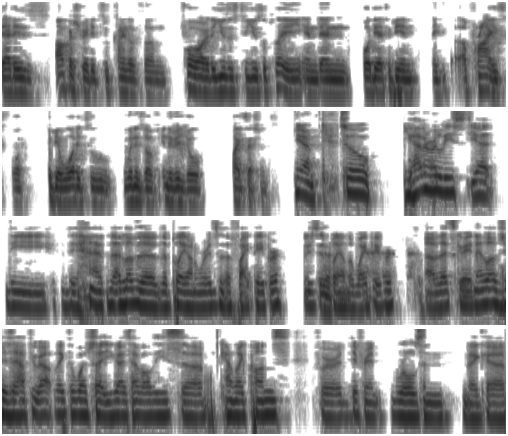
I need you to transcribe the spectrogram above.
that is orchestrated to kind of um, for the users to use to play, and then for there to be an, a, a prize for to be awarded to winners of individual fight sessions. Yeah. So you haven't released yet the the I love the the play on words of the fight paper. Is a play on the white paper. Uh, that's great. And I love just how throughout like the website you guys have all these uh, kind of like puns for different roles and like uh,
